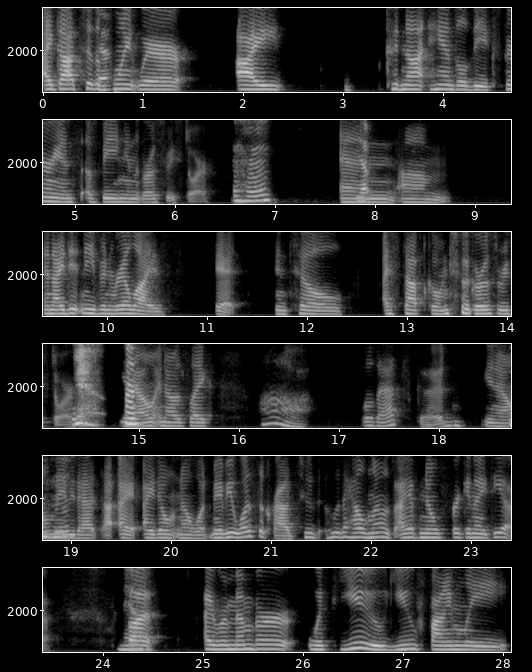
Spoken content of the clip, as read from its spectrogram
I got to the Yeah. point where I could not handle the experience of being in the grocery store. Mm-hmm. and um and I didn't even realize it until I stopped going to the grocery store, Yeah. you know, and I was like, oh, well, that's good. You know, maybe hmm that I I I don't know what maybe it was the crowds. Who who the hell knows? I have no freaking idea. Yeah. But I remember with you, you finally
